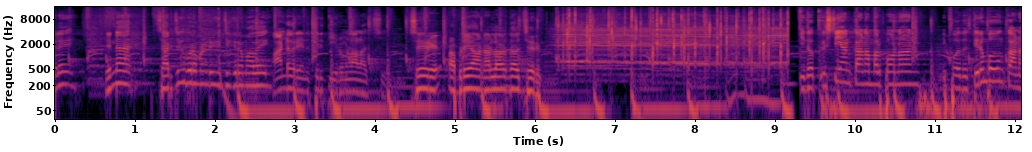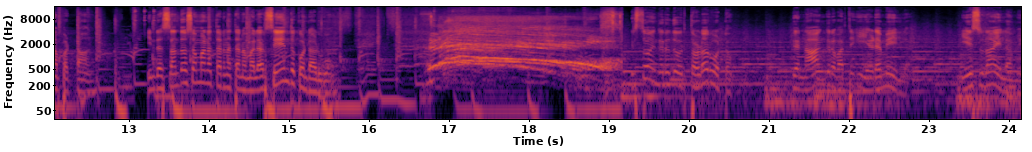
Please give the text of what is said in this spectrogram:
ஏலே என்ன? சர்ச்சுக்கு போகிற மாதிரி சீக்கிரமாவே? ஆண்டவர் என்னை திருத்தி ரொம்ப நாள் ஆச்சு சரி அப்படியா நல்லா இருந்தா சரி. இதோ கிறிஸ்டியான் காணாமல் போனான் இப்போது திரும்பவும் காணப்பட்டான். இந்த சந்தோஷமான தருணத்தை நம்ம எல்லாரும் சேர்ந்து கொண்டாடுவோம். கிறிஸ்தவங்கிறது ஒரு தொடர் ஓட்டம். இங்கே நாங்கிற வார்த்தைக்கு இடமே இல்லை. இயேசு தான் எல்லாமே.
